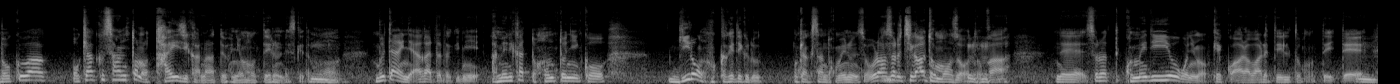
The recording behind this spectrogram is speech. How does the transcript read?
僕はお客さんとの対峙かなというふうに思っているんですけども、うん。舞台に上がった時にアメリカって本当にこう議論をふっかけてくるお客さんとかもいるんですよ。俺はそれ違うと思うぞとか、でそれはコメディ用語にも結構現れていると思っていて、うん。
